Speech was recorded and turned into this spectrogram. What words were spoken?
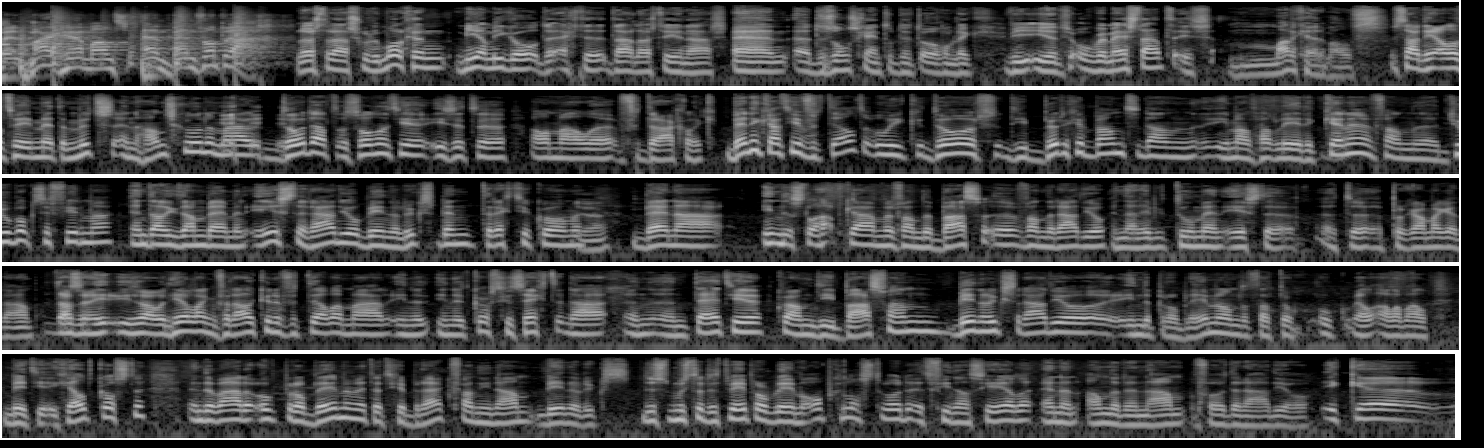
Met Mark Hermans en Ben van Praag. Luisteraars, goedemorgen. Mi amigo, de echte daar luister je naar. En uh, de zon schijnt op dit ogenblik. Wie hier ook bij mij staat, is Mark Hermans. We staan hier alle twee met een muts en handschoenen. Maar door dat zonnetje is het uh, allemaal uh, verdraaglijk. Ben, ik had je verteld hoe ik door die burgerband dan iemand had leren kennen van de Jukebox firma. En dat ik dan bij mijn eerste Radio Benelux ben terechtgekomen. Ja. Bijna in de slaapkamer van de baas uh, van de radio. En dan heb ik toen mijn eerste het, uh, programma gedaan. Dat is je zou een heel lang verhaal kunnen vertellen, maar in het, in het kort gezegd, na een, een tijdje kwam die baas van Benelux Radio in de problemen, omdat dat toch ook wel allemaal een beetje geld kostte. En er waren ook problemen met het gebruik van die naam Benelux. Dus moesten er twee problemen opgelost worden, het financiële en een andere naam voor de radio. Ik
